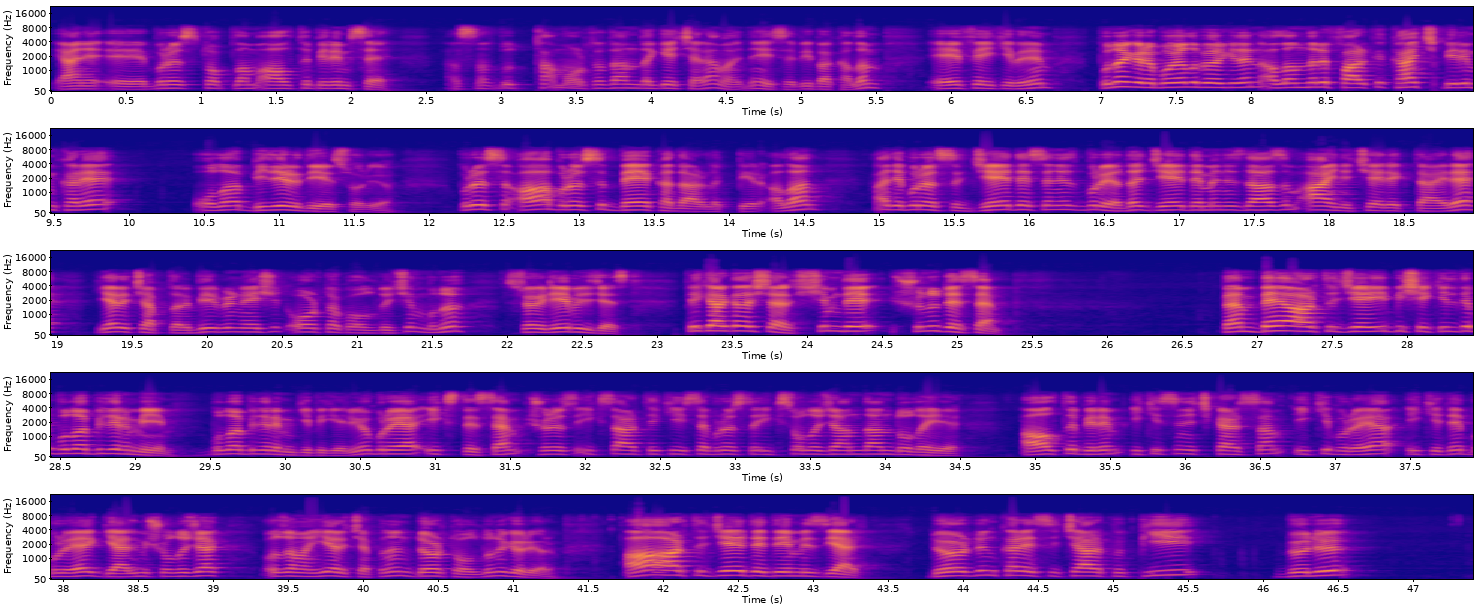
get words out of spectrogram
Yani e, burası toplam 6 birimse aslında bu tam ortadan da geçer ama neyse bir bakalım. EF 2 birim. Buna göre boyalı bölgelerin alanları farkı kaç birim kare olabilir diye soruyor. Burası A, burası B kadarlık bir alan. Hadi burası C deseniz buraya da C demeniz lazım. Aynı çeyrek daire yarıçapları birbirine eşit ortak olduğu için bunu söyleyebileceğiz. Peki arkadaşlar şimdi şunu desem. Ben B artı C'yi bir şekilde bulabilir miyim? Bulabilirim gibi geliyor. Buraya X desem şurası X artı 2 ise burası da X olacağından dolayı 6 birim ikisini çıkarsam 2 buraya 2 de buraya gelmiş olacak. O zaman yarıçapının 4 olduğunu görüyorum. A artı C dediğimiz yer 4'ün karesi çarpı pi bölü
